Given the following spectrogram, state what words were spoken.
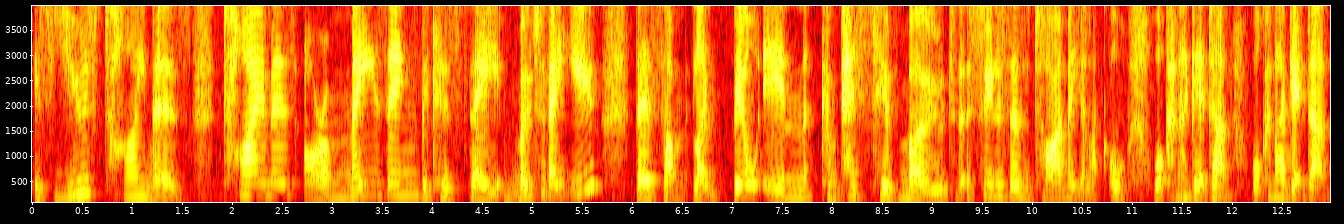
is use timers. Timers are amazing because they motivate you. There's some like built-in competitive mode that as soon as there's a timer, you're like, oh, what can I get done? What can I get done?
